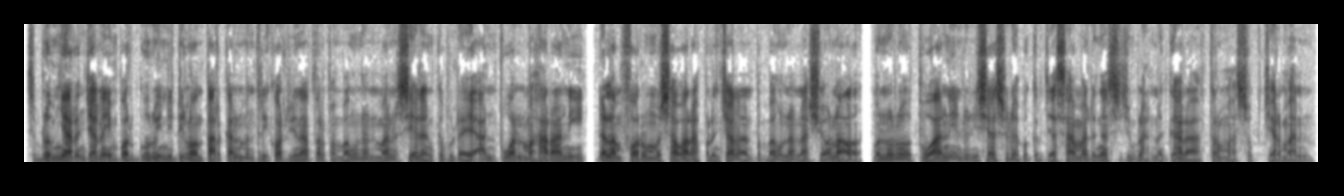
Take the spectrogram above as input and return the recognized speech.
Sebelumnya rencana impor guru ini dilontarkan Menteri Koordinator Pembangunan Manusia dan Kebudayaan Puan Maharani dalam Forum Musyawarah Perencanaan Pembangunan Nasional. Menurut Puan, Indonesia sudah bekerja sama dengan sejumlah negara termasuk Jerman.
